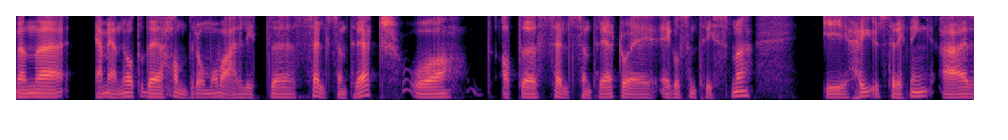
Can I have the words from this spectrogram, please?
men jeg mener jo at det handler om å være litt selvsentrert, og at selvsentrert og e-, egosentrisme i høy utstrekning er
